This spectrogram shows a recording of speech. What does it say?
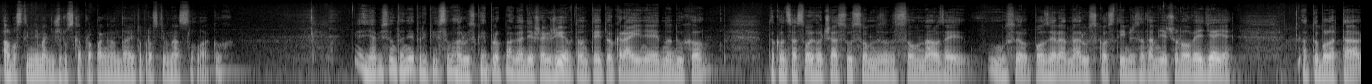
alebo s tým nemá nič ruská propaganda, je to proste v nás Slovákoch? Ja by som to nepripisoval ruskej propagande, však žijem v tom, tejto krajine jednoducho. Dokonca svojho času som, som naozaj musel pozerať na Rusko s tým, že sa tam niečo nové deje. A to bola tá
